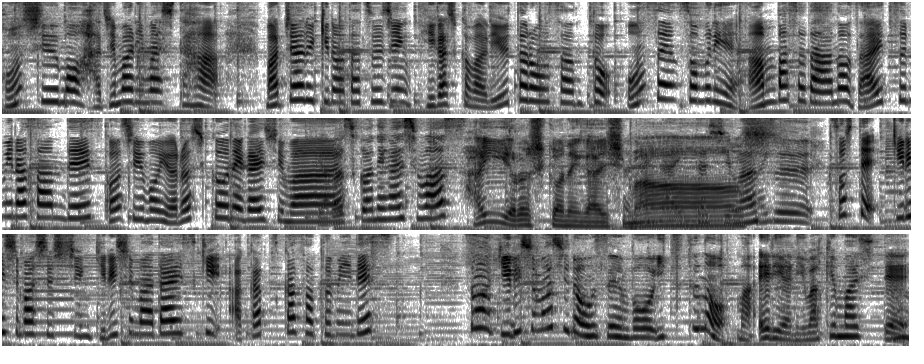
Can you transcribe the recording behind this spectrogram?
今週も始まりました。街歩きの達人東川龍太郎さんと温泉ソムリエアンバサダーの財津美奈さんです。今週もよろしくお願いします。よろしくお願いします。はい、よろしくお願いしお願ます。いいたします、そして霧島出身霧島大好き赤塚さとみですさあ霧島市の温泉を5つの、まあ、エリアに分けまして、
